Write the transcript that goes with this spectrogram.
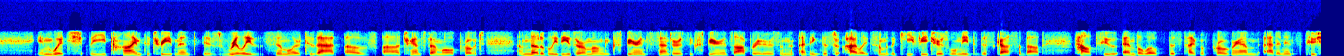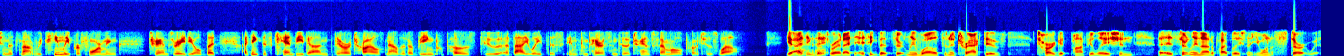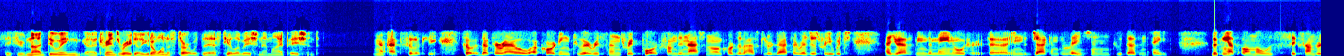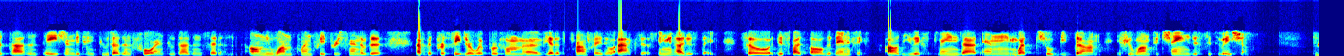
in which the time to treatment is really similar to that of a transfemoral approach. And notably, these are among experienced centers, experienced operators, and I think this highlights some of the key features we'll need to discuss about how to envelope this type of program at an institution that's not routinely performing transradial. But I think this can be done. There are trials now that are being proposed to evaluate this in comparison to a transfemoral approach as well. Yeah, I think that's right. I, th- I think that certainly while it's an attractive target population, uh, it's certainly not a population that you want to start with. If you're not doing uh, transradial, you don't want to start with the ST elevation MI patient. No, absolutely. So, Dr. Rao, according to a recent report from the National Cardiovascular Data Registry, which uh, you have been the main author uh, in the JACC intervention in 2008, looking at almost 600,000 patients between 2004 and 2007, only 1.3% of the of the procedure were performed uh, via the transradial access in the United States. So, despite all the benefits, how do you explain that, and what should be done if you want to change this situation?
